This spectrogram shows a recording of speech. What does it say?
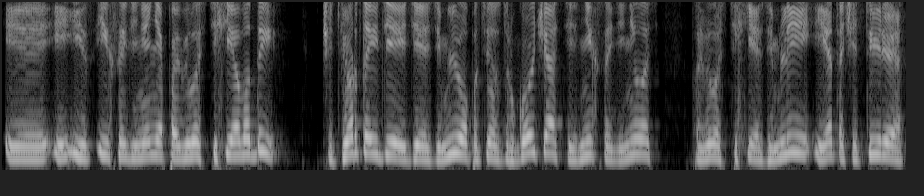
и, и из их соединения появилась стихия воды. Четвертая идея, идея Земли, воплотилась в другой части, из них соединилась, появилась стихия Земли, и это четыре,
